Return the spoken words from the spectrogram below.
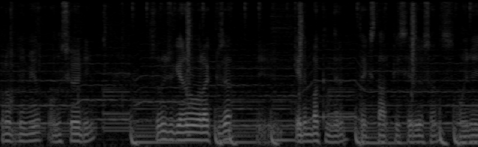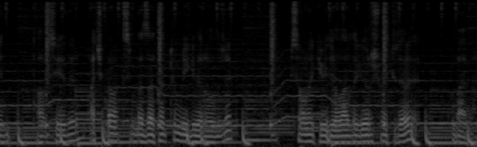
problemi yok onu söyleyeyim. Sunucu genel olarak güzel. Ee, Gelin bakın derim. Text RP seviyorsanız oynayın tavsiye ederim. Açıklama kısmında zaten tüm bilgiler olacak. Bir sonraki videolarda görüşmek üzere. Bay bay.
